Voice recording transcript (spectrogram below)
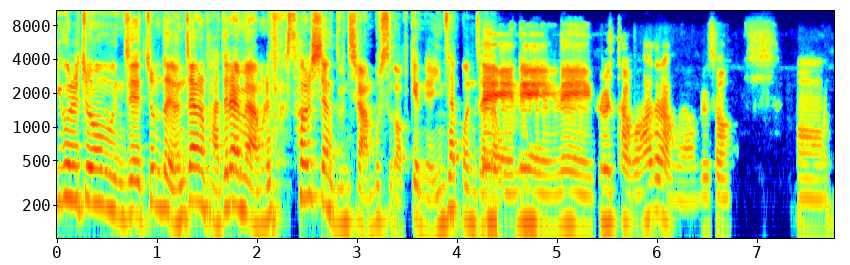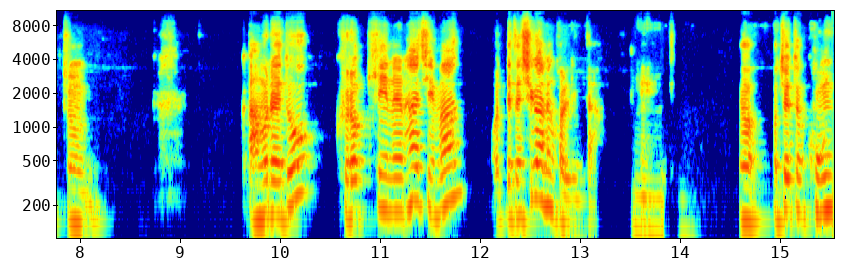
이거를 좀 이제 좀 더 연장을 받으려면 아무래도 서울시장 눈치를 안 볼 수가 없겠네요. 인사권자라고. 네, 네, 네, 그렇다고 하더라고요. 그래서 어, 좀 아무래도 그렇기는 하지만 어쨌든 시간은 걸린다. 음. 어쨌든 공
